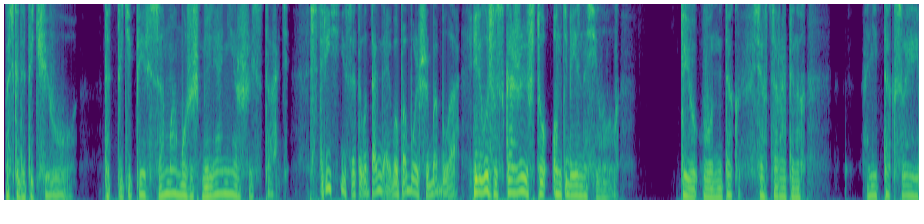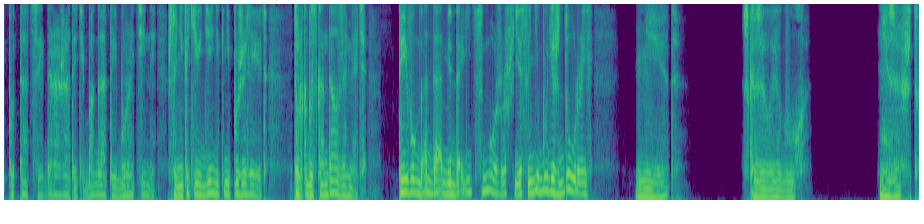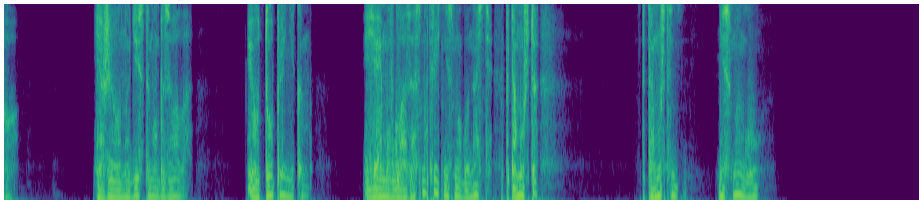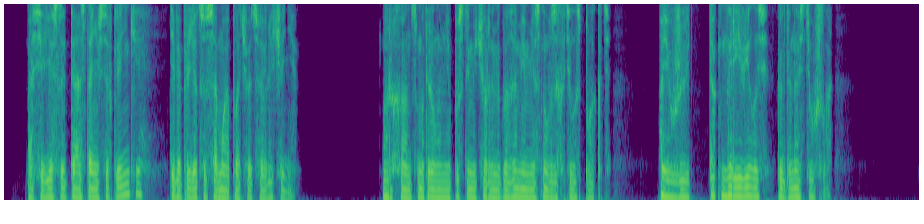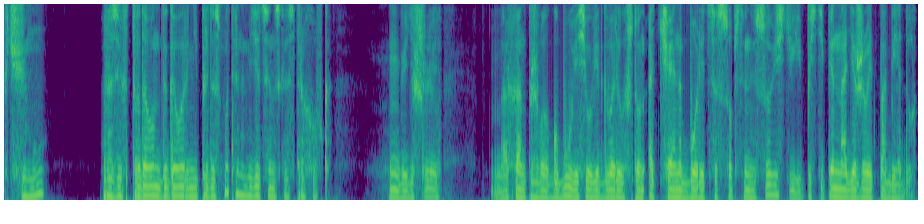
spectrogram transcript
Васька, да ты чего? Да ты теперь сама можешь миллионершей стать. Стряси с этого Тагаева побольше бабла. Или лучше скажи, что он тебя изнасиловал. Ты вон не так вся в царапинах. Они так своей репутацией дорожат, эти богатые буратины, что никаких денег не пожалеют. Только бы скандал замять. Ты его годами доить сможешь, если не будешь дурой. Нет, — сказала я глухо. Ни за что. Я же его нудистом обозвала. И утопленником. Я ему в глаза смотреть не смогу, Настя, потому что... Потому что не смогу. Ася, если ты останешься в клинике, тебе придется самой оплачивать свое лечение. Архан смотрел на меня пустыми черными глазами, и мне снова захотелось плакать. А я уже так наревелась, когда Настя ушла. Почему? Разве в трудовом договоре не предусмотрена медицинская страховка? Видишь ли, Архан пожевал губу, весь его вид говорил, что он отчаянно борется с собственной совестью и постепенно одерживает победу.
